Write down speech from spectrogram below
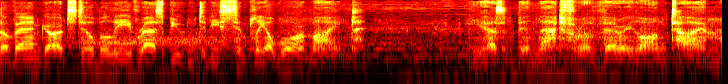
The Vanguard still believe Rasputin to be simply a war mind. He hasn't been that for a very long time.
